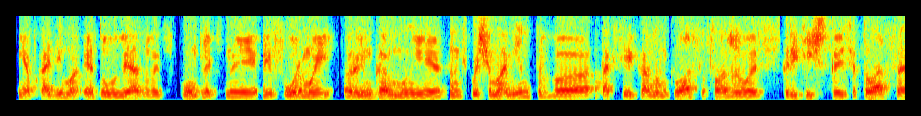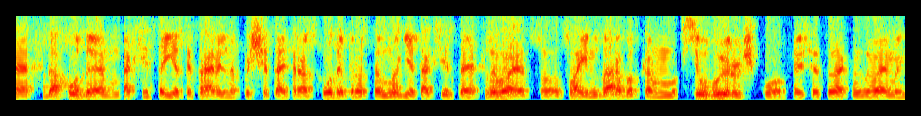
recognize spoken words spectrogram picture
Необходимо это увязывать с комплексной реформой рынка. Мы на текущий момент в такси эконом-класса сложилась критическая ситуация. Доходы таксиста, если правильно посчитать расходы, просто многие таксисты называют своим заработком всю выручку. То есть это так называемые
